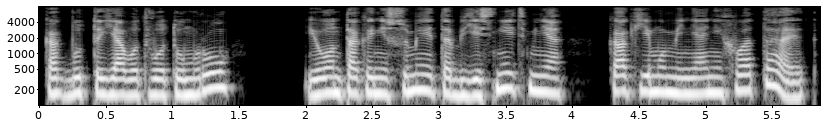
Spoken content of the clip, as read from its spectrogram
как будто я вот-вот умру, и он так и не сумеет объяснить мне, как ему меня не хватает.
